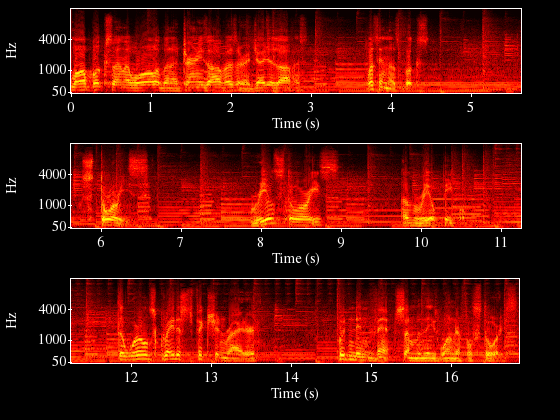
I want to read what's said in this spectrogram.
law books on the wall of an attorney's office or a judge's office, what's in those books? Stories. Real stories of real people. The world's greatest fiction writer couldn't invent some of these wonderful stories.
